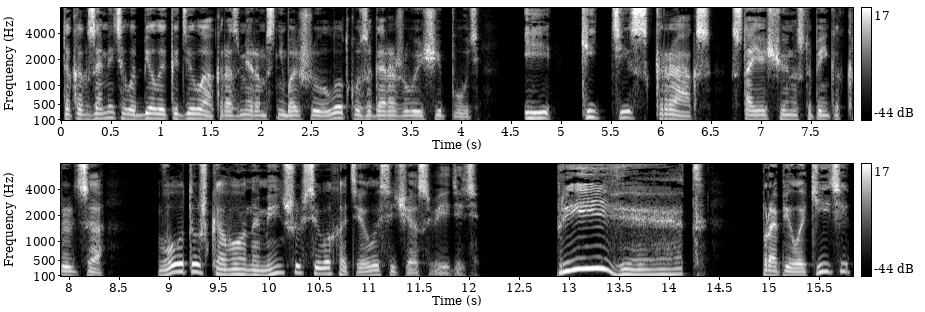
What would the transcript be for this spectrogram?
так как заметила белый кадиллак размером с небольшую лодку, загораживающий путь, и Китти Скракс, стоящую на ступеньках крыльца. Вот уж кого она меньше всего хотела сейчас видеть. «Привет!» — пропела Китти,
